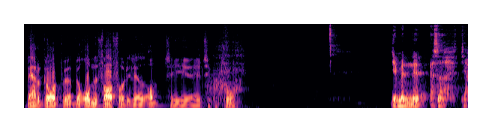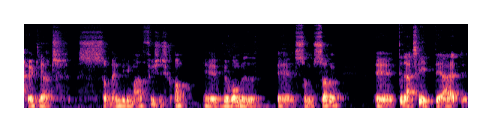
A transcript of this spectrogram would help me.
Hvad har du gjort ved rummet for at få det lavet om til, øh, til kontor? Jamen, øh, altså, jeg har jo ikke lavet så vanvittigt meget fysisk om øh, ved rummet øh, som sådan. Øh, det der er sket, det er, at øh,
